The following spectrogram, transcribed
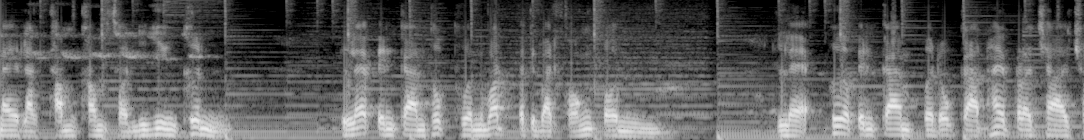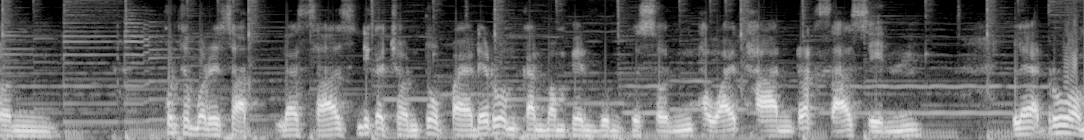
ในหลักธรรมคำสอนยิ่งขึ้น และเป็นการทบทวนวัดปฏิบัติของตน และเพื่อเป็นการเปิดโอกาสให้ประชาชน พุทธบริษัท และศาสนิกชนทั่วไปได้ร่วมกันบำเพ็ญบุญกุศล ถวายทานรักษาศีลและร่วม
